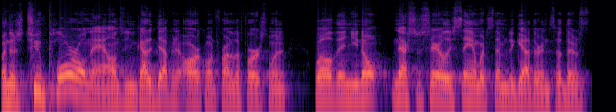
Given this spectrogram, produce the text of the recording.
When there's two plural nouns and you've got a definite article in front of the first one, well, then you don't necessarily sandwich them together. And so there's,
